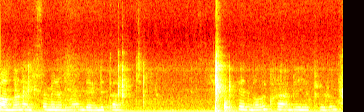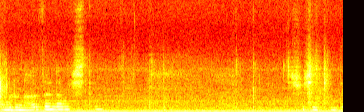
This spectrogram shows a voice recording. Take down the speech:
Mutfağımdan herkese merhabalar değerli takipçilerim. Elmalı kurabiye yapıyorum. Hamurunu hazırlamıştım. Şu şekilde.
